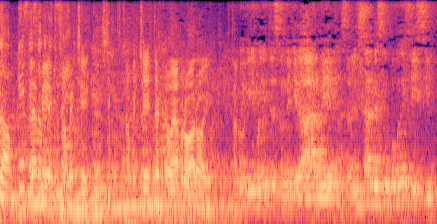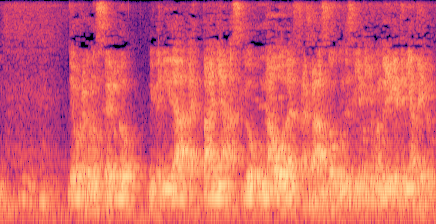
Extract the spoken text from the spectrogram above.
eso? ¿Qué es eso? que tenés ahí? chistes. Estos son mis chistes que voy a probar hoy. Me vine con la intención de quedarme, de nacionalizarme, ha sido un poco difícil. Debo reconocerlo, mi venida a España ha sido una oda al fracaso con decirle que yo cuando llegué tenía pelo.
